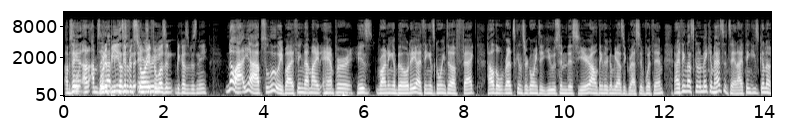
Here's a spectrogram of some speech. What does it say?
I'm saying I'm saying Would it be a different story if it wasn't because of his knee? No, I, yeah, absolutely. But I think that might hamper his running ability. I think it's going to affect how the Redskins are going to use him this year. I don't think they're going to be as aggressive with him. And I think that's going to make him hesitant. I think he's going to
